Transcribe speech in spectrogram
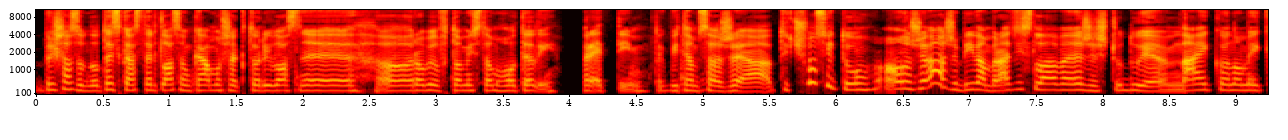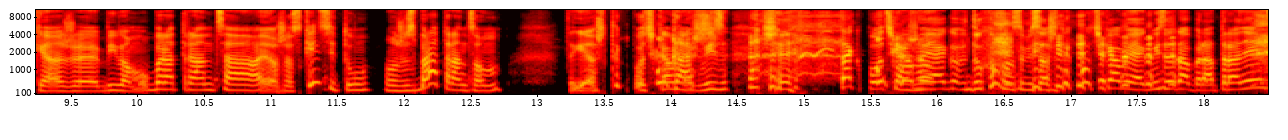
prišla som do Teska, stretla som kamoša, ktorý vlastne uh, robil v tom istom hoteli predtým. Tak pýtam sa, že a ty čo si tu? A on, že, a, že bývam v Bratislave, že študujem na ekonomike a že bývam u bratranca. A ja, že s kým si tu? On, že s bratrancom. Tak ja, že tak počkáme, jak vyz... že, tak počkáme, jak, v duchu som si myslela, že tak počkáme, jak vyzerá bratranec.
